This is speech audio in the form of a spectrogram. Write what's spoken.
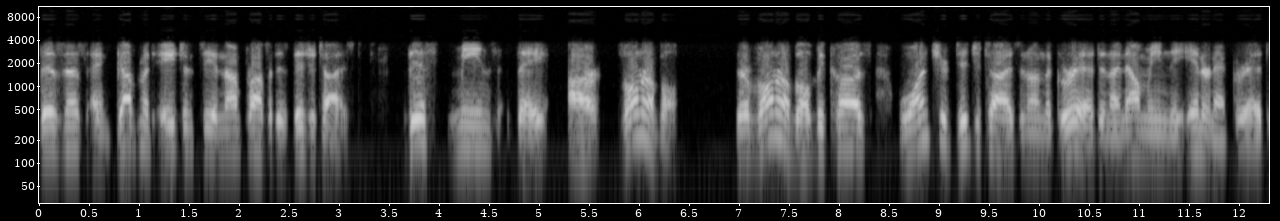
business and government agency and nonprofit is digitized. This means they are vulnerable. They're vulnerable because once you're digitized and on the grid, and I now mean the internet grid,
